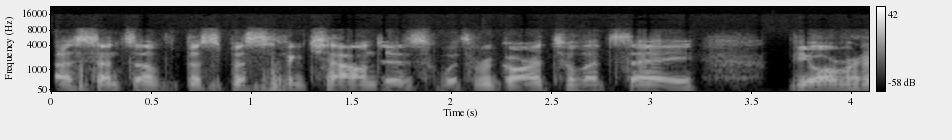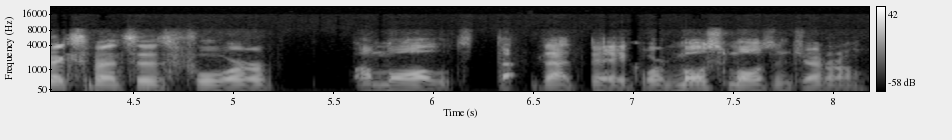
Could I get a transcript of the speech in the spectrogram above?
a sense of the specific challenges with regard to, let's say, the overhead expenses for a mall that, that big or most malls in general.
